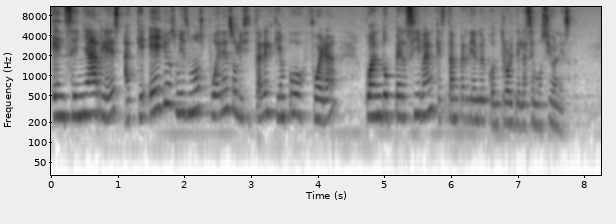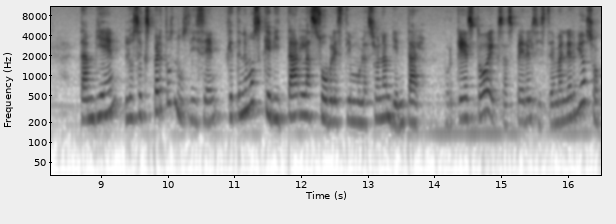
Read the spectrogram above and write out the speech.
enseñarles a que ellos mismos pueden solicitar el tiempo fuera cuando perciban que están perdiendo el control de las emociones. También los expertos nos dicen que tenemos que evitar la sobreestimulación ambiental, porque esto exaspera el sistema nervioso,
